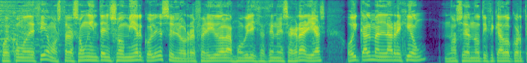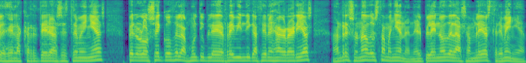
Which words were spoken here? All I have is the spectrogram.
Pues como decíamos, tras un intenso miércoles en lo referido a las movilizaciones agrarias, hoy calma en la región no se han notificado cortes en las carreteras extremeñas, pero los ecos de las múltiples reivindicaciones agrarias han resonado esta mañana en el Pleno de la Asamblea extremeña.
